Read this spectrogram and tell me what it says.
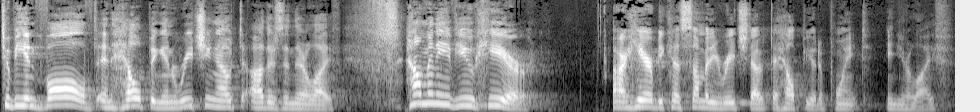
to be involved in helping and reaching out to others in their life. How many of you here are here because somebody reached out to help you at a point in your life?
